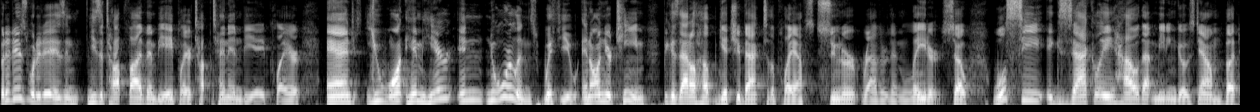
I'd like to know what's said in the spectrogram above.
but it is what it is. And he's a top five NBA player, top 10 NBA player. And you want him here in New Orleans with you and on your team because that'll help get you back to the playoffs sooner rather than later. So we'll see exactly how that meeting goes down, but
